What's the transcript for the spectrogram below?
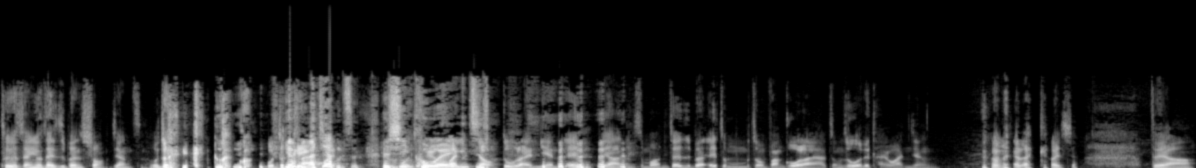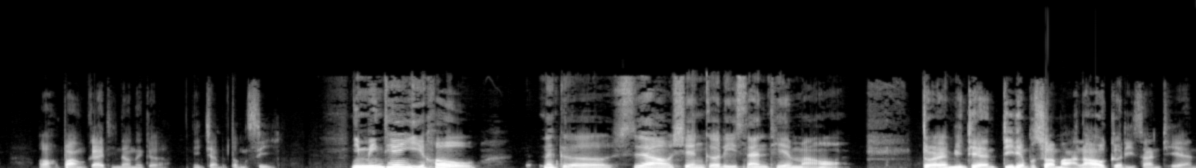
这个人又在日本爽这样子，我就可以，我都可以换这样子，很辛苦哎、欸，换角度来念。哎，等下你什么？你在日本？哎，怎么怎么反过来啊？怎么是我在台湾这样子？没来开玩笑。对啊，哦，好棒！我刚才听到那个你讲的东西。你明天以后那个是要先隔离三天嘛？哦。对，明天第一天不算嘛，然后隔离三天，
